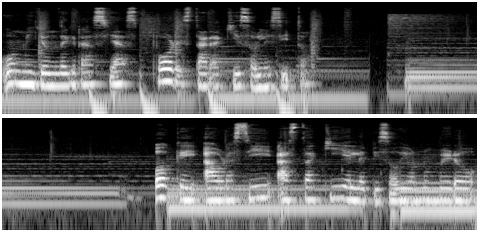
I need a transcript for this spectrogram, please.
Un millón de gracias por estar aquí solecito. Ok, ahora sí, hasta aquí el episodio número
